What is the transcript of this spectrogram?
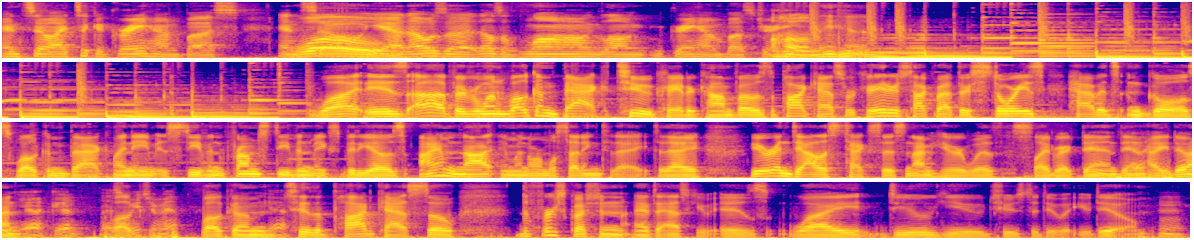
and so I took a Greyhound bus. And Whoa. so yeah, that was a that was a long, long Greyhound bus journey. Oh man. What is up, everyone? Welcome back to Creator Convos, the podcast where creators talk about their stories, habits, and goals. Welcome back. My name is Stephen from Stephen Makes Videos. I am not in my normal setting today. Today, you're in Dallas, Texas, and I'm here with Slide Wreck Dan. Dan, how you doing? Yeah, good. Nice to meet you, man. Welcome Yeah. to the podcast. So, the first question I have to ask you is why do you choose to do what you do? Hmm.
